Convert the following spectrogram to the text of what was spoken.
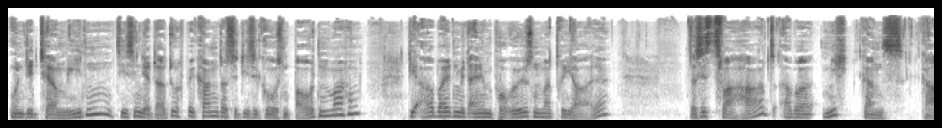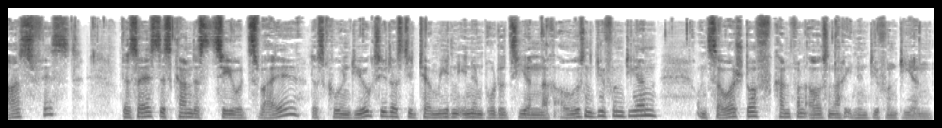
Und die Termiten, die sind ja dadurch bekannt, dass sie diese großen Bauten machen. Die arbeiten mit einem porösen Material. Das ist zwar hart, aber nicht ganz gasfest. Das heißt, es kann das CO2, das Kohlendioxid, das die Termiten innen produzieren, nach außen diffundieren und Sauerstoff kann von außen nach innen diffundieren.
